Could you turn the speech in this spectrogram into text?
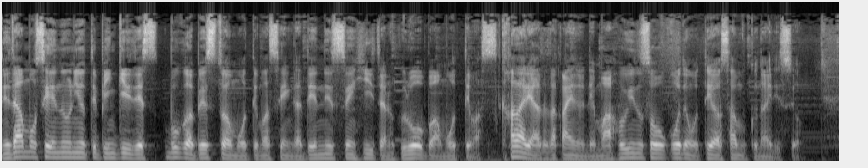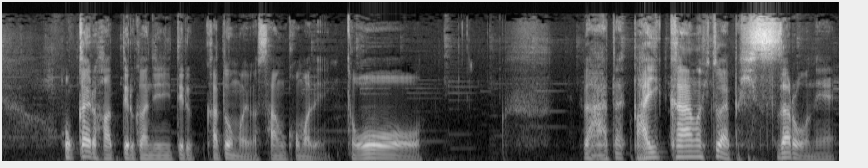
値段も性能によってピンキリです。僕はベストは持ってませんが、電熱線ヒーターのグローブは持ってます。かなり暖かいので、真冬の走行でも手は寒くないですよ。北海道張ってる感じに似てるかと思います。参考までに。おお。バイカーの人はやっぱ必須だろうね。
